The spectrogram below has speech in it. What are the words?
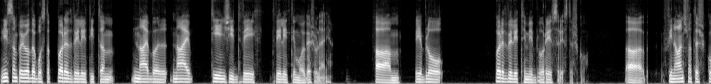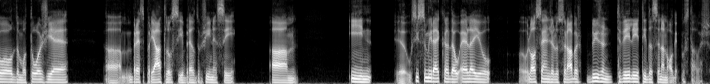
Nisem pa vedel, da bosta prve dve leti tam najbolj, najtežji dveh, dve leti mojega življenja. Um, je bilo, prve dve leti mi je bilo res, res težko. Uh, finančno težko, domotožje, um, brez prijateljev si, brez družine si. Um, in vsi so mi rekli, da v L.A.U., v Los Angelesu, rabiš bližen dve leti, da se na noge postaviš.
